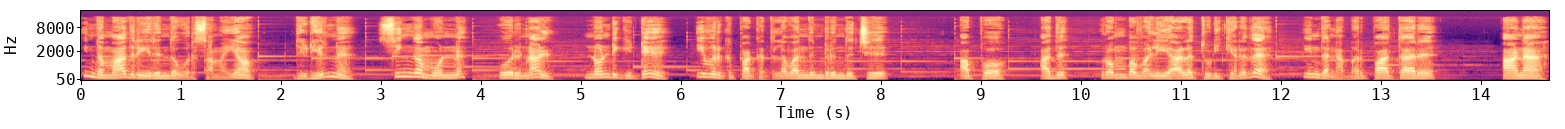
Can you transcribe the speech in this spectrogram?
இந்த மாதிரி இருந்த ஒரு சமயம் திடீர்னு சிங்கம் ஒண்ணு ஒரு நாள் நொண்டிக்கிட்டே இவருக்கு பக்கத்துல வந்துட்டு இருந்துச்சு அப்போ அது ரொம்ப வழியால துடிக்கிறத இந்த நபர் பார்த்தாரு. ஆனா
